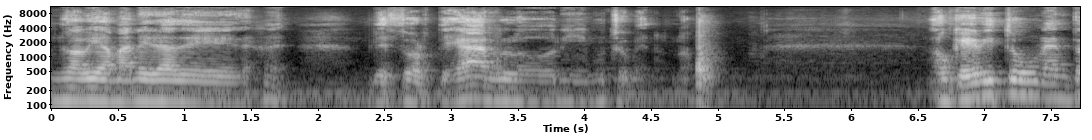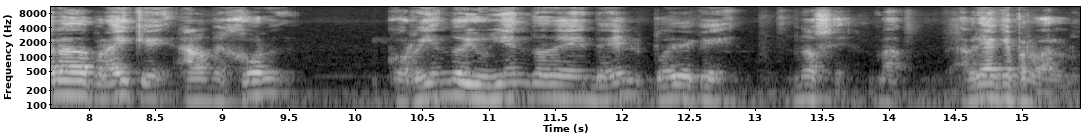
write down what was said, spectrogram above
no había manera de, de sortearlo, ni mucho menos, ¿no? Aunque he visto una entrada por ahí que a lo mejor corriendo y huyendo de, él puede que, no sé, va, habría que probarlo.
